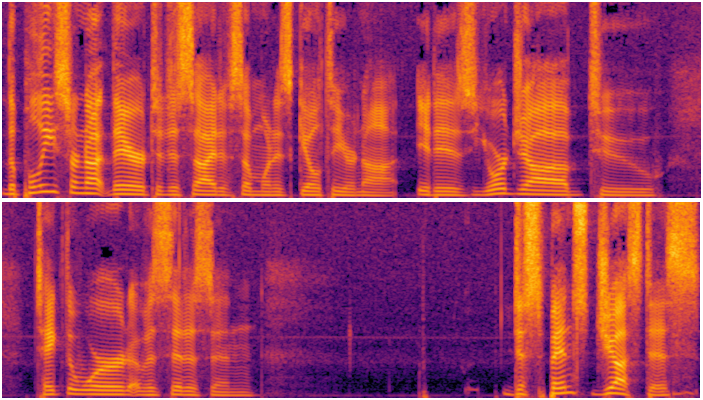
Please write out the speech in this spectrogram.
the police are not there to decide if someone is guilty or not. It is your job to take the word of a citizen, dispense justice,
